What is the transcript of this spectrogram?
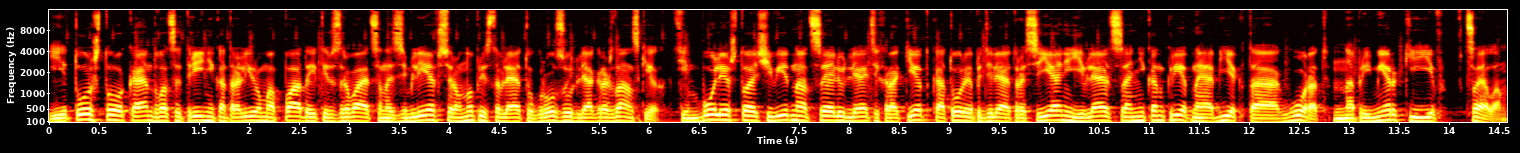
И то, что КН-23 неконтролируемо падает и взрывается на земле, все равно представляет угрозу для гражданских. Тем более, что очевидно целью для этих ракет, которые определяют россияне, является не конкретный объект, а город, например, Киев в целом.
